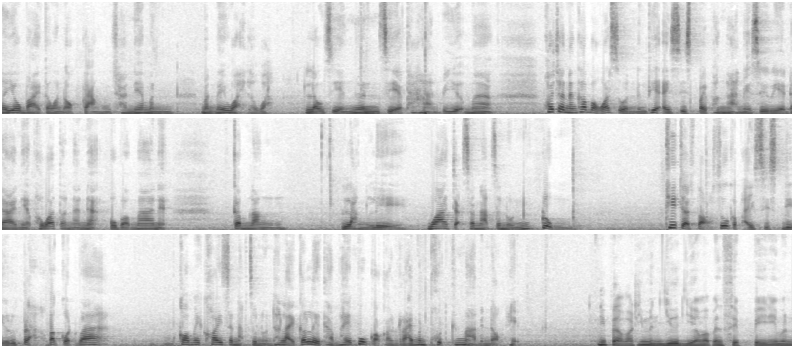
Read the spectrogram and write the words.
นโยบายตะวันออกกลางของฉันเนี่ยมันมันไม่ไหวแล้ววะเราเสียเงินเสียทหารไปเยอะมาก เพราะฉะนั้นเขาบอกว่าส่วนหนึ่งที่ไอซิสไปพังงาดในซีเรียได้เนี่ยเพราะว่าตอนนั้นเนี่ยโอบามาเนี่ยกำลังลังเลว่าจะสนับสนุนกลุ่มที่จะต่อสู้กับไอซิสดีหรือเปล่า ปรากฏว่าก็ไม่ค่อยสนับสนุนเท่าไหร่ก็เลยทำให้ผู้ก่อการร้ายมันผุดขึ้นมาเป็นดอกเห็ดนี่แปลว่าที่มันยืดเยื้อมาเป็น 10 ปีนี่มัน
